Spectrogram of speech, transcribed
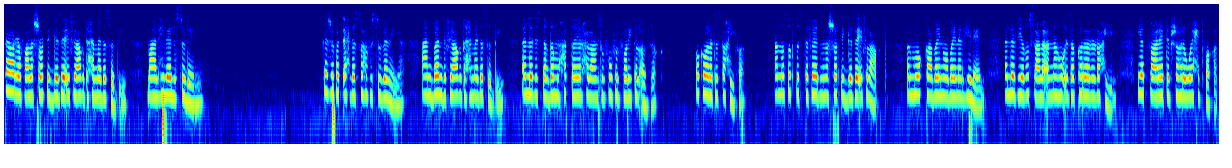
تعرف على الشرط الجزائي في عقد حمادة صدقي مع الهلال السوداني. كشفت إحدى الصحف السودانية عن بند في عقد حمادة صدقي الذي استخدمه حتى يرحل عن صفوف الفريق الأزرق. وقالت الصحيفة أن صدق استفاد من الشرط الجزائي في العقد الموقع بينه وبين الهلال الذي ينص على أنه إذا قرر الرحيل يدفع راتب شهر واحد فقط.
